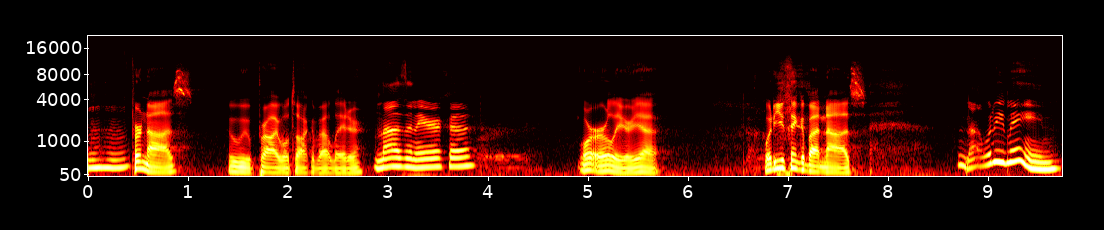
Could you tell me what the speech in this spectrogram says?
Mm-hmm. for Nas, who we probably will talk about later Nas and Erykah. or earlier. Yeah. What do you think about Nas? Not what do you mean?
